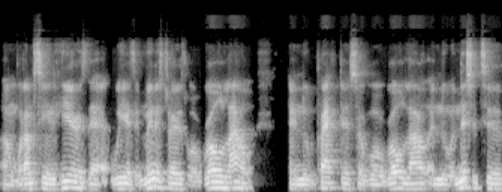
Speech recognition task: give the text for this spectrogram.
um, what i'm seeing here is that we as administrators will roll out a new practice or we'll roll out a new initiative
